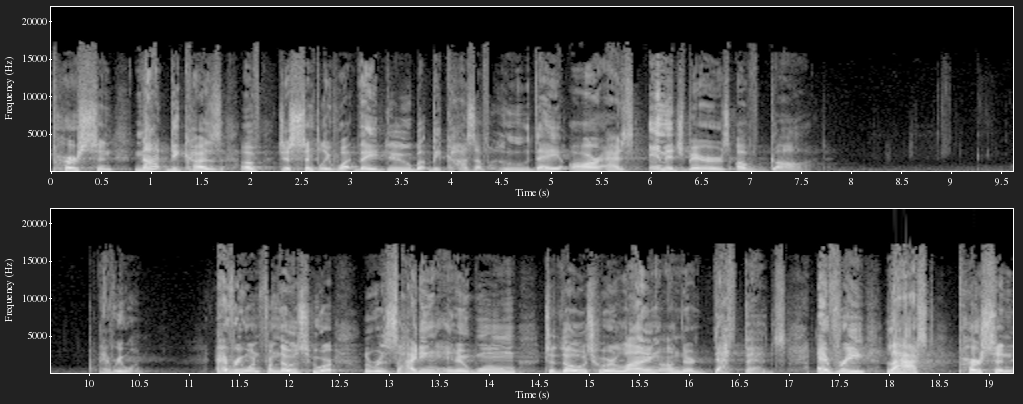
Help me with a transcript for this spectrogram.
person, not because of just simply what they do, but because of who they are as image bearers of God. Everyone. Everyone, from those who are residing in a womb to those who are lying on their deathbeds, every last person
